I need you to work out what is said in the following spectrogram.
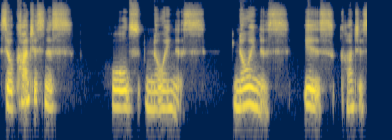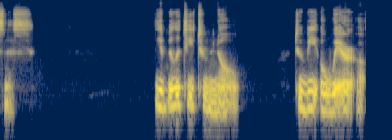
So consciousness holds knowingness. Knowingness is consciousness. The ability to know, to be aware of.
